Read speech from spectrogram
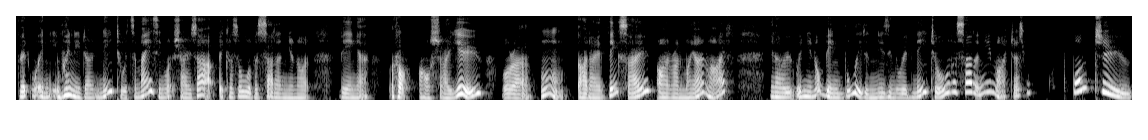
But when when you don't need to, it's amazing what shows up because all of a sudden you're not being a oh, I'll show you or a mm, I don't think so. I run my own life. You know, when you're not being bullied and using the word need to, all of a sudden you might just want to.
